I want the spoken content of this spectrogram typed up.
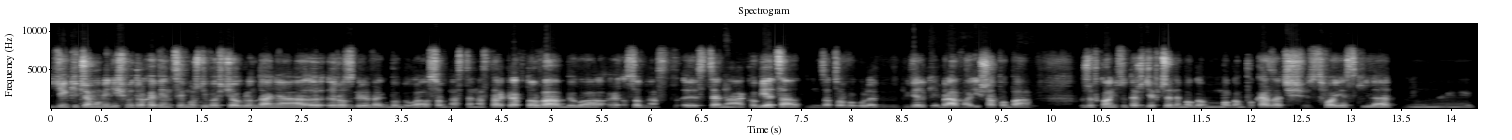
dzięki czemu mieliśmy trochę więcej możliwości oglądania e, rozgrywek, bo była osobna scena StarCraftowa, była e, osobna scena kobieca, za co w ogóle wielkie brawa i szapoba, że w końcu też dziewczyny mogą, mogą pokazać swoje skille. Mm,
